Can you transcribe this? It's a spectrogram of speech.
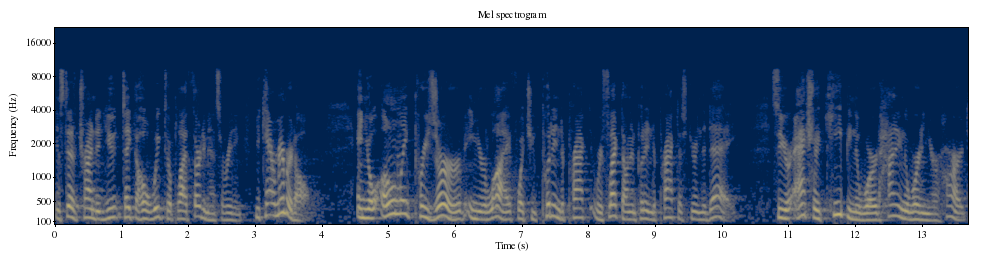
instead of trying to take the whole week to apply 30 minutes of reading. You can't remember it all. And you'll only preserve in your life what you put into practice, reflect on and put into practice during the day. So you're actually keeping the word, hiding the word in your heart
